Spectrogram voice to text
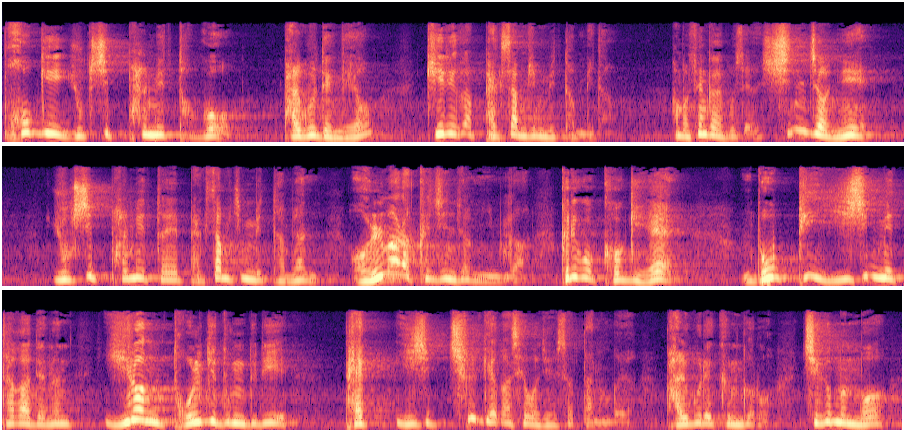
폭이 68m고 발굴된 게요. 길이가 130m입니다. 한번 생각해 보세요. 신전이 68m에 130m면 얼마나 큰 신전입니까? 그리고 거기에 높이 20m가 되는 이런 돌기둥들이 127개가 세워져 있었다는 거예요. 발굴의 근거로. 지금은 뭐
